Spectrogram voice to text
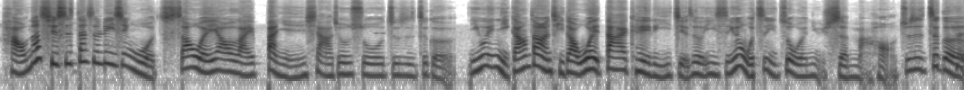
好，那其实，但是立信，我稍微要来扮演一下，就是说，就是这个，因为你刚刚当然提到，我也大概可以理解这个意思，因为我自己作为女生嘛，哈，就是这个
